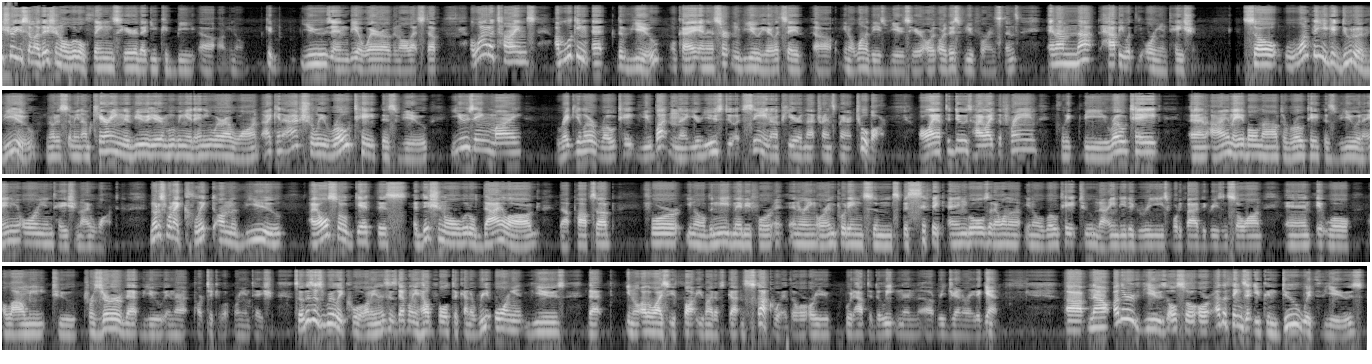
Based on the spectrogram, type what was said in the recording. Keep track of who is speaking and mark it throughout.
Speaker 1: me show you some additional little things here that you could be, uh, you know, could use and be aware of and all that stuff. A lot of times I'm looking at the view, okay, and a certain view here, let's say, uh, you know, one of these views here, or, or this view, for instance, and I'm not happy with the orientation. So one thing you could do to a view, notice, I mean, I'm carrying the view here, moving it anywhere I want. I can actually rotate this view using my regular rotate view button that you're used to seeing up here in that transparent toolbar. All I have to do is highlight the frame, click the rotate, and I am able now to rotate this view in any orientation I want. Notice when I clicked on the view, I also get this additional little dialog that pops up for you know the need maybe for entering or inputting some specific angles that I want to you know rotate to 90 degrees 45 degrees and so on. And it will allow me to preserve that view in that particular orientation. So this is really cool. I mean this is definitely helpful to kind of reorient views that you know otherwise you thought you might have gotten stuck with or, or you would have to delete and then uh, regenerate again. Uh, now, other views also, or other things that you can do with views,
